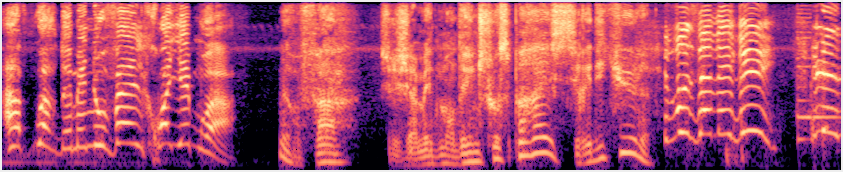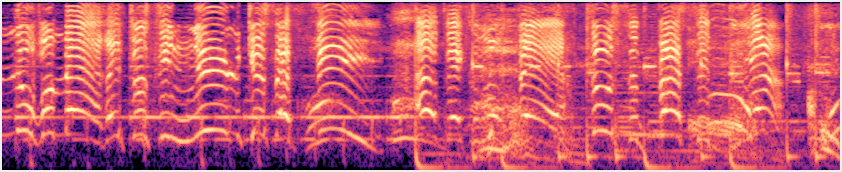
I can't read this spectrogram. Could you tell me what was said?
avoir de mes nouvelles, croyez-moi Mais enfin, j'ai jamais demandé une chose pareille, c'est ridicule. Vous avez vu? Le nouveau maire est aussi nul que sa fille Avec mon père, tout se passait bien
